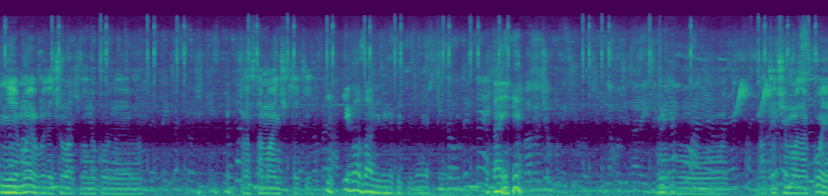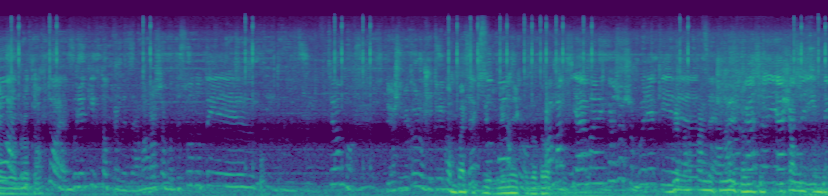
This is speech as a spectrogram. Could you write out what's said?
Має буде буде чувак планокур, наверно. трошки. Та потім Растаманчик такий. І, і глаза. За один день. Дай. Вот. А тут ще можна колір вибрати. То? Буряки хто привезе? Мама що буде сунути цьому? А бачиш, Це в від лінійку суботу. задрот. Мама, я мамі кажу, що буряки... Це. А каже, я каже, їх не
